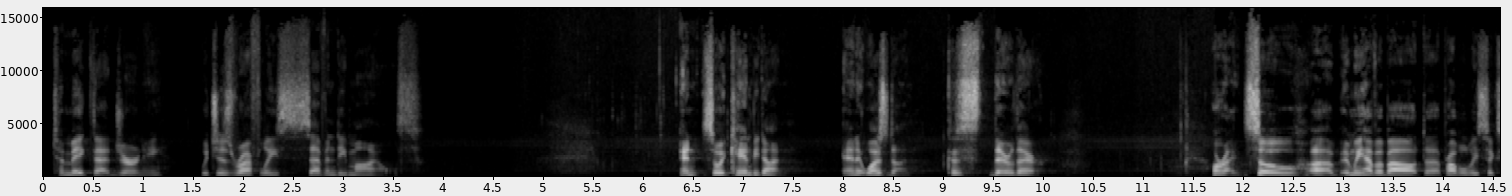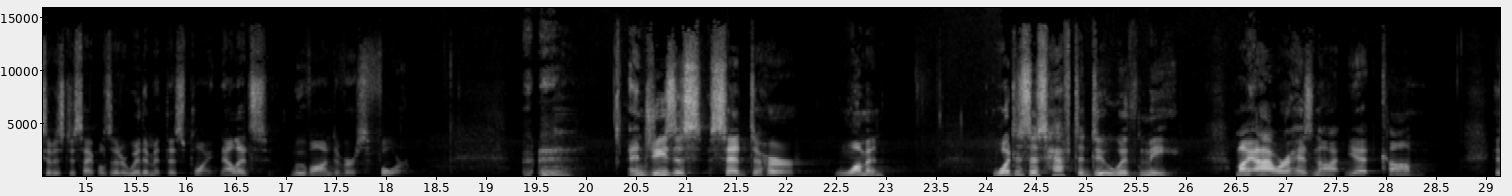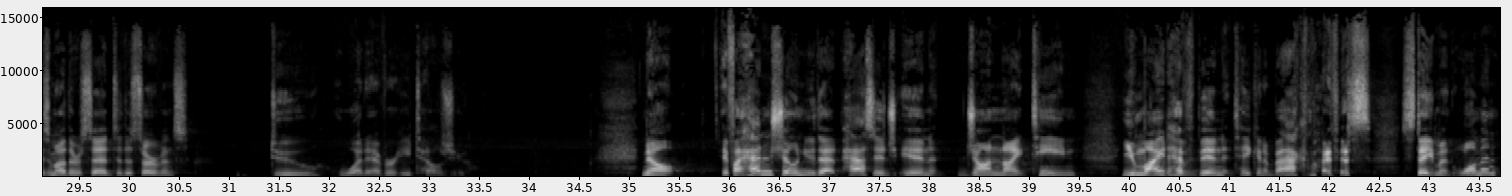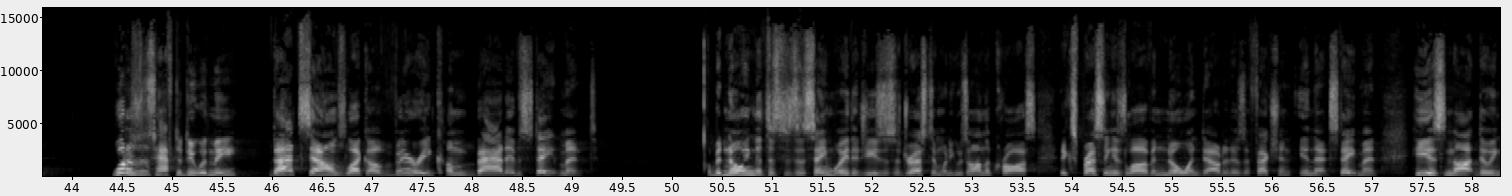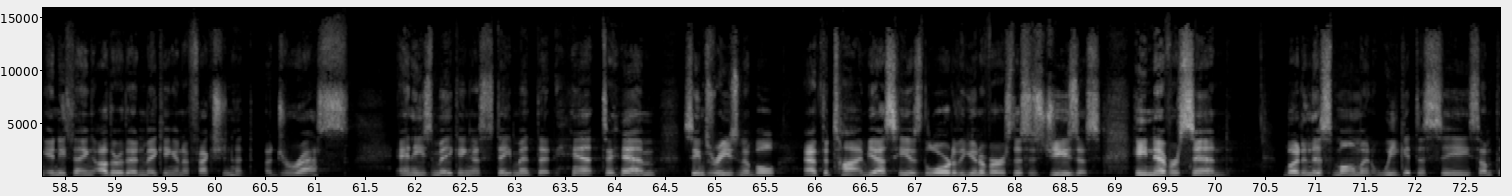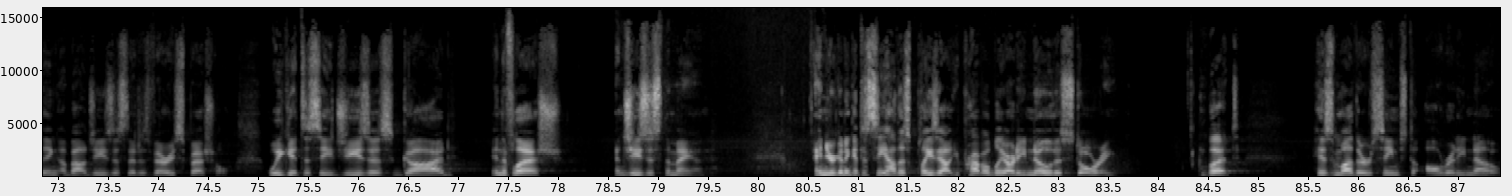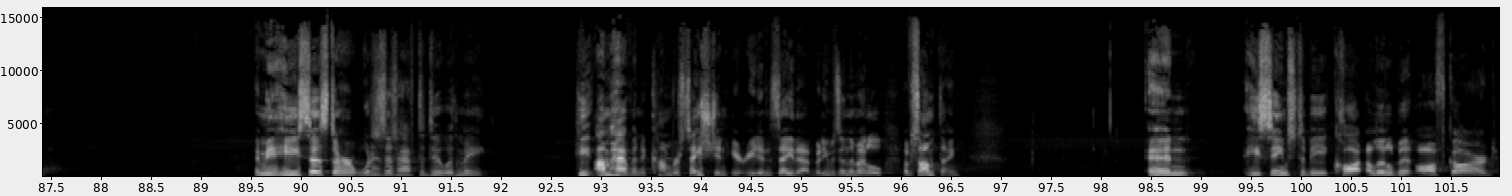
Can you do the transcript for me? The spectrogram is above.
to make that journey, which is roughly 70 miles. And so it can be done. And it was done because they're there. All right, so, uh, and we have about uh, probably six of his disciples that are with him at this point. Now let's move on to verse 4. And Jesus said to her, Woman, what does this have to do with me? My hour has not yet come. His mother said to the servants, Do whatever he tells you. Now, if I hadn't shown you that passage in John 19, you might have been taken aback by this statement Woman, what does this have to do with me? That sounds like a very combative statement. But knowing that this is the same way that Jesus addressed him when he was on the cross, expressing his love, and no one doubted his affection in that statement, he is not doing anything other than making an affectionate address, and he's making a statement that to him seems reasonable at the time. Yes, he is the Lord of the universe. This is Jesus. He never sinned. But in this moment, we get to see something about Jesus that is very special. We get to see Jesus, God in the flesh, and Jesus, the man. And you're going to get to see how this plays out. You probably already know the story, but his mother seems to already know. I mean, he says to her, What does this have to do with me? He, I'm having a conversation here. He didn't say that, but he was in the middle of something. And he seems to be caught a little bit off guard.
